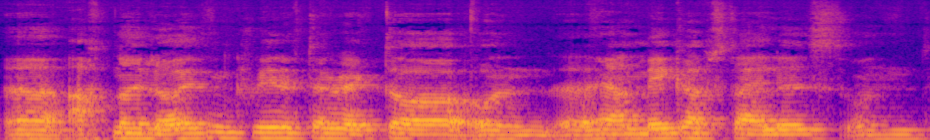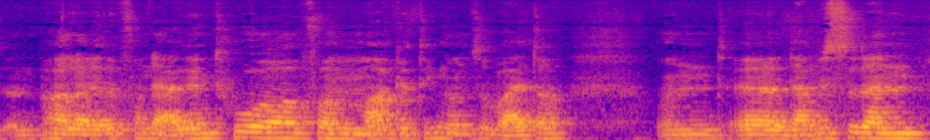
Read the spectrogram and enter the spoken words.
äh, acht, neun Leuten, Creative Director und äh, Herrn Make-up-Stylist und ein paar Leute von der Agentur, vom Marketing und so weiter. Und äh, da bist du dann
